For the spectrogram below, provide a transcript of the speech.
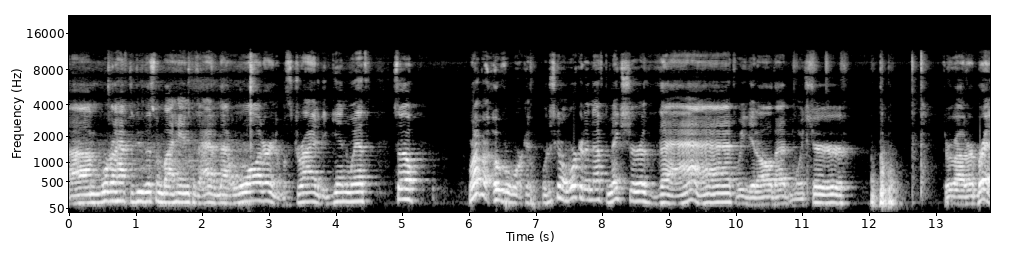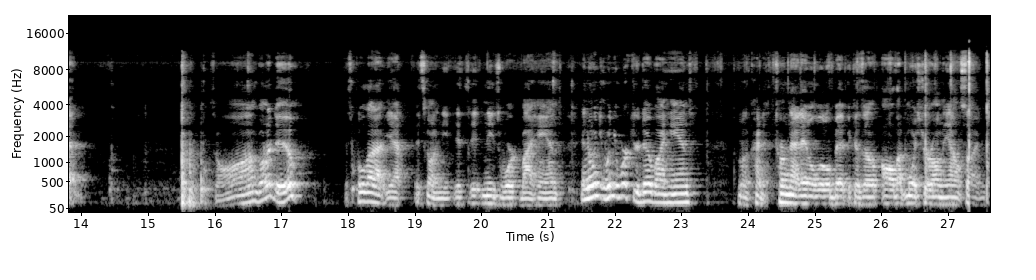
Um, we're going to have to do this one by hand because I added that water and it was dry to begin with. So we're not going to overwork it. We're just going to work it enough to make sure that we get all that moisture throughout our bread. So all I'm going to do is pull that out. Yeah, it's going to need, it, it needs work by hand. And when you, when you work your dough by hand, I'm going to kind of turn that in a little bit because of all that moisture on the outside.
